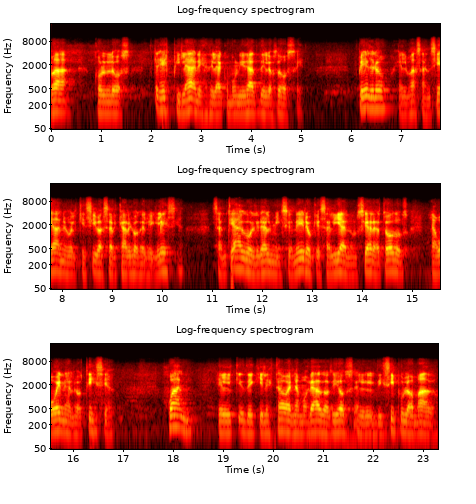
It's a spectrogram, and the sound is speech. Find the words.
va con los tres pilares de la comunidad de los doce. Pedro, el más anciano, el que se iba a hacer cargo de la iglesia. Santiago, el gran misionero que salía a anunciar a todos la buena noticia. Juan, el de quien estaba enamorado Dios, el discípulo amado.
